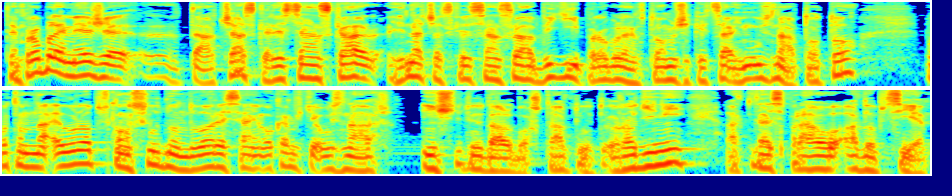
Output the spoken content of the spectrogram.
Ten problém je, že e, tá časť kresťanská, jedna časť kresťanská vidí problém v tom, že keď sa im uzná toto, potom na Európskom súdnom dvore sa im okamžite uzná inštitút alebo štatút rodiny a teda správu adopcie.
